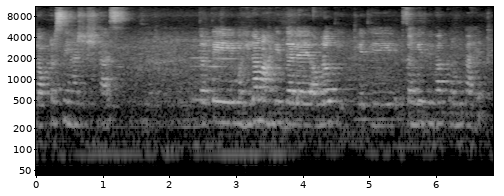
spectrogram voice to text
डॉक्टर स्नेहाशिष दास तर ते महिला महाविद्यालय अमरावती येथे संगीत विभाग प्रमुख आहेत.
